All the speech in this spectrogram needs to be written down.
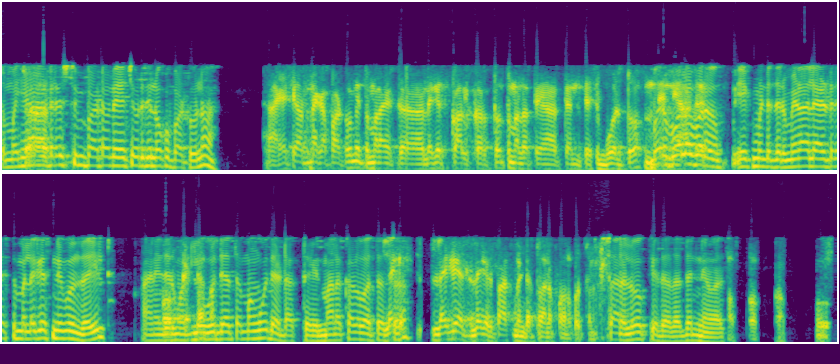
तर मग ह्या. ऍड्रेस तुम्ही पाठवला याच्यावरती नको पाठवू ना? ह्याच्यावर नका पाठवू. मी तुम्हाला एक, लगेच कॉल करतो. तुम्हाला त्या- त्यांच्याशी बोलतो. बरं मी बोला बरं. एक मिनिट जर मिळाले ऍड्रेस तर लगेच निघून जाईल. आणि जर म्हटलं. उद्या तर मग उद्या टाकता येईल. मला कळवा तसं. लगेच लगेच पाच मिनिटात तुम्हाला फोन करतो चालेल ओके दादा. धन्यवाद. हो, हो. हो.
